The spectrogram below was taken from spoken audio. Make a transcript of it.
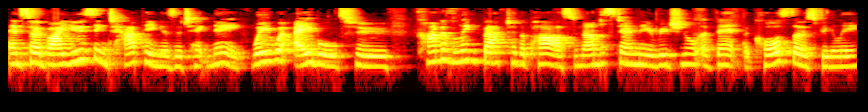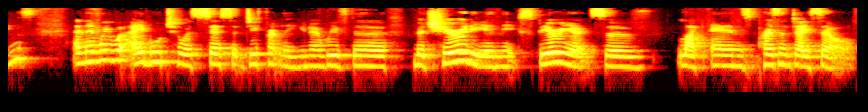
And so by using tapping as a technique, we were able to kind of link back to the past and understand the original event that caused those feelings. And then we were able to assess it differently, you know, with the maturity and the experience of like Anne's present day self.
